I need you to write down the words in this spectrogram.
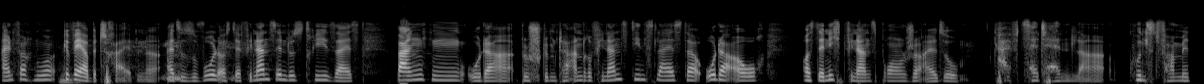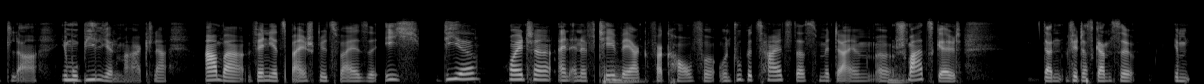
einfach nur hm. Gewerbetreibende, also sowohl aus der Finanzindustrie, sei es Banken oder bestimmte andere Finanzdienstleister oder auch aus der Nichtfinanzbranche, also Kfz-Händler, Kunstvermittler, Immobilienmakler. Aber wenn jetzt beispielsweise ich dir heute ein NFT-Werk mhm. verkaufe und du bezahlst das mit deinem äh, mhm. Schwarzgeld, dann wird das Ganze im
